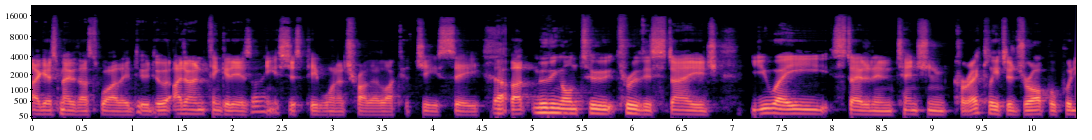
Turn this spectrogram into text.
I guess maybe that's why they do do it. I don't think it is. I think it's just people want to try their luck at GC. Yeah. But moving on to through this stage, UAE stated an intention correctly to drop or put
